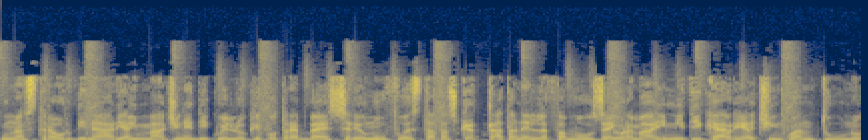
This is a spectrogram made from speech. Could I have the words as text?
Una straordinaria immagine di quello che potrebbe essere un UFO è stata scattata nella famosa e oramai mitica Area 51,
